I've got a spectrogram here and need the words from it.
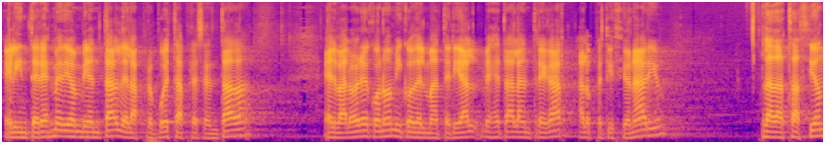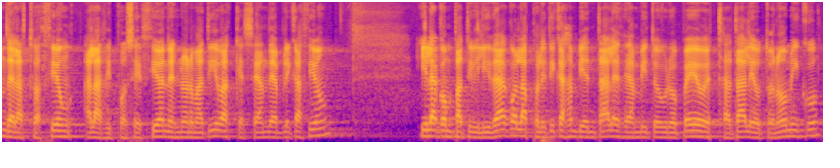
el interés medioambiental de las propuestas presentadas, el valor económico del material vegetal a entregar a los peticionarios, la adaptación de la actuación a las disposiciones normativas que sean de aplicación y la compatibilidad con las políticas ambientales de ámbito europeo, estatal y autonómico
